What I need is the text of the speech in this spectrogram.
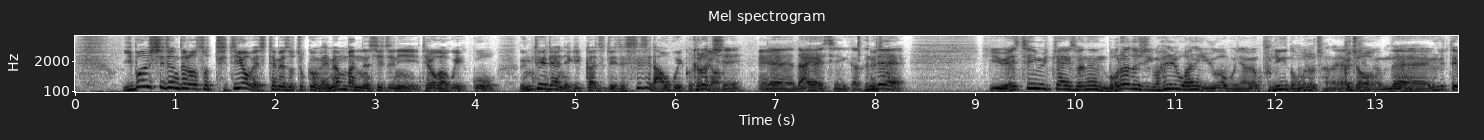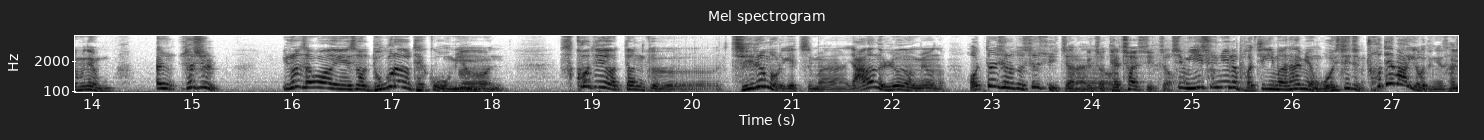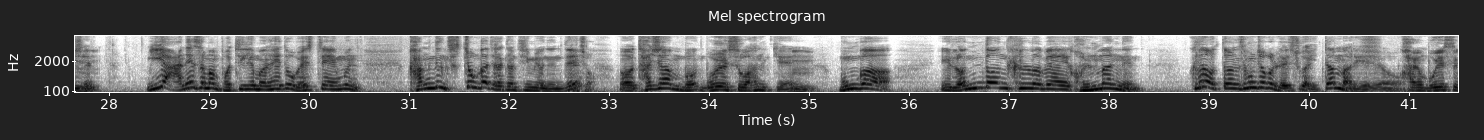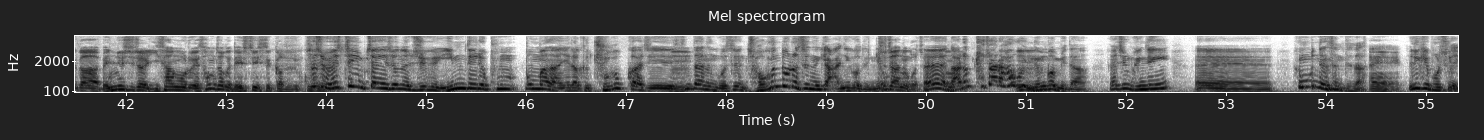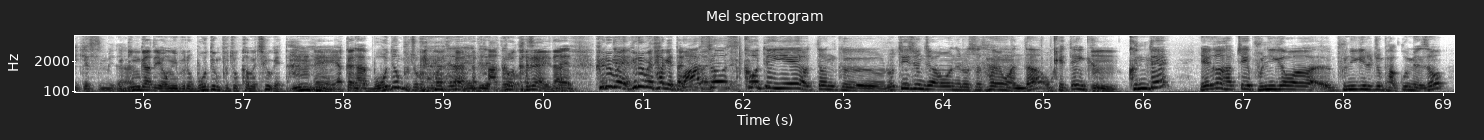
이번 시즌 들어서 드디어 웨스트햄에서 조금 외면받는 시즌이 되어가고 있고 은퇴에 대한 얘기까지도 이제 슬슬 나오고 있거든요. 그렇지. 예. 네, 나이가 있으니까. 근데 그래서. 이 웨스트햄 입장에서는 뭐라도 지금 하려고 하는 이유가 뭐냐면 분위기 너무 좋잖아요. 그죠. 지금. 네. 그렇기 때문에 아니 사실 이런 상황에서 누구라도 데리고 오면 음. 스쿼드의 어떤 그 질은 모르겠지만 양은 늘려놓으면 어떤 식으로도 쓸 수 있잖아요. 그렇죠. 대처할 수 있죠. 지금 이 순위를 버티기만 하면 올 시즌 초대박이거든요, 사실. 음. 이 안에서만 버티기만 해도 웨스트햄은 강등 직전까지 갔던 팀이었는데 그쵸. 어, 다시 한번 모엘스와 함께 음. 뭔가 이 런던 클럽에 걸맞는 그런 어떤 성적을 낼 수가 있단 말이에요. 과연 모예스가 맨유 시절 이상으로의 성적을 낼 수 있을까도 좀 사실 궁금해요. 웨스트햄 입장에서는 지금 임대료뿐만 아니라 그 주급까지 음. 쓴다는 것은 적은 돈을 쓰는 게 아니거든요. 투자하는 거죠. 네, 음. 나름 투자를 하고 음. 있는 겁니다. 지금 굉장히 에, 흥분된 상태다. 예. 이렇게 볼 수가 있겠습니다. 링가드 영입으로 모든 부족함을 채우겠다. 음흠. 예, 약간 아, 모든 부족함까지는 아니더라도 아, 그것까지 아니다. 흐름에- 근데 흐름에 타겠다는 와서. 스쿼드의 어떤 그 로테이션 자원으로서 사용한다. 오케이 땡큐. 음. 근데 얘가 갑자기 분위기와 분위기를 좀 바꾸면서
